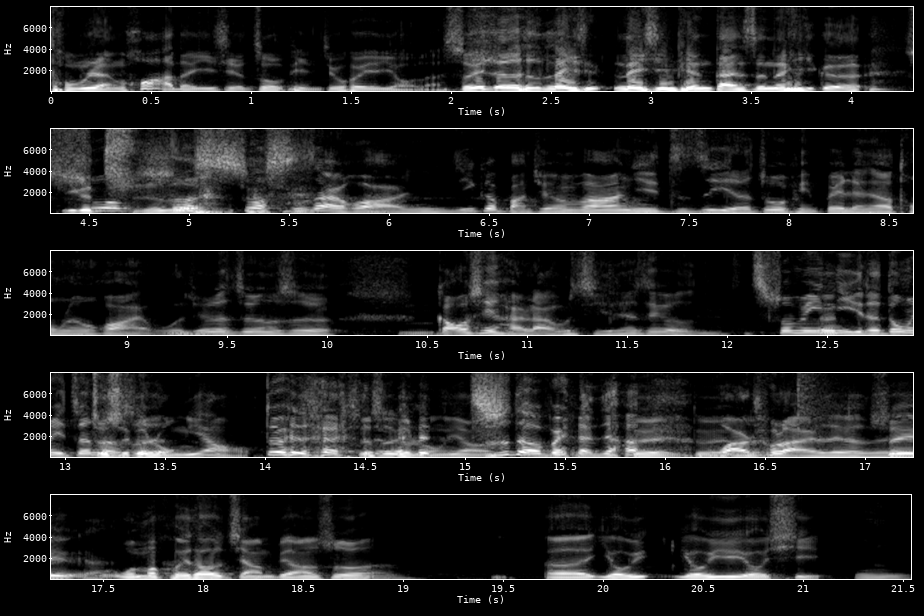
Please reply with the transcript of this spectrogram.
同人化的一些作品就会有了。所以这是类型类型片诞生的一个一个说池说子。说实在话，你一个版权方，你自己的作品被人家同人化，我觉得真的是高兴还来不及。那这个说明你的东西真的这是个荣耀。对对，这是个荣耀 值得被人家玩出来这个。所以我们回头讲，比方说，呃，鱿鱼鱿鱼游戏，嗯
